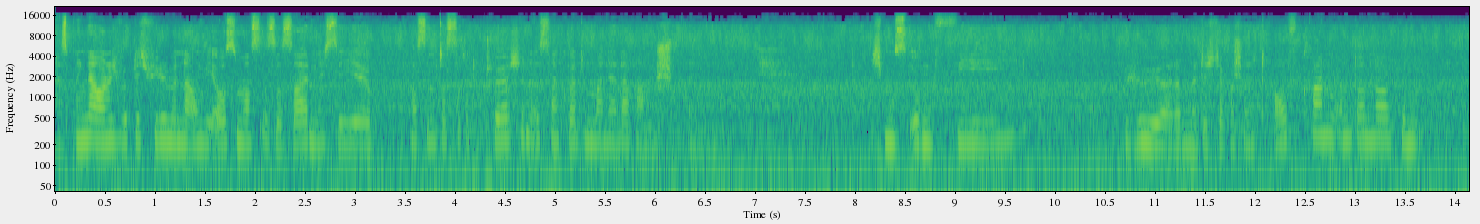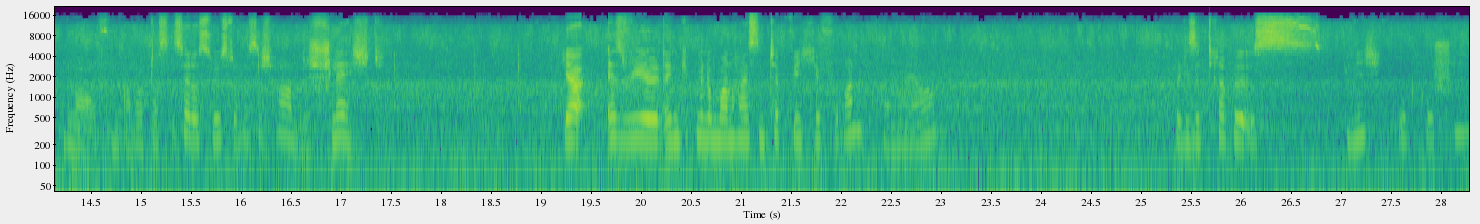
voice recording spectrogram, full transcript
Das bringt da auch nicht wirklich viel, wenn da irgendwie außen was ist. Es sei denn, ich sehe passend, dass da das Türchen ist, dann könnte man ja daran springen. Ich muss irgendwie höher, damit ich da wahrscheinlich drauf kann und dann da rum laufen. Aber das ist ja das Höchste, was ich habe. Das ist schlecht. Ja, Ezreal, dann gib mir doch mal einen heißen Tipp, wie ich hier vorankomme, ja? Weil diese Treppe ist nicht gut geschnitten.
